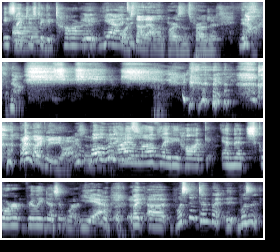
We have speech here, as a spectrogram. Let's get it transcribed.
It's like just a Um, guitar. It, yeah, Or it's it's a- not Alan Parsons' project. No, no. Shh, shh, shh. I like Ladyhawke. so Well, okay. it- I love Ladyhawke, and that score really doesn't work. yeah, but uh, wasn't it done by? It wasn't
